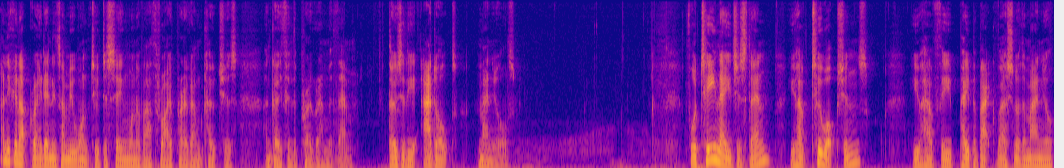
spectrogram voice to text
and you can upgrade anytime you want to to seeing one of our Thrive program coaches and go through the program with them. Those are the adult manuals. For teenagers, then, you have two options you have the paperback version of the manual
